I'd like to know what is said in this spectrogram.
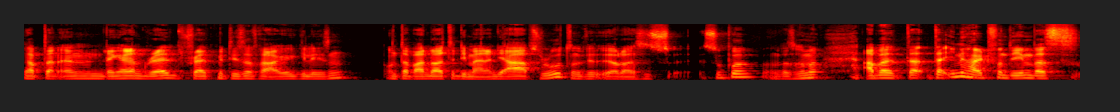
habe dann einen längeren Reddit-Thread mit dieser Frage gelesen. Und da waren Leute, die meinen, ja, absolut, und, oder es ist super und was auch immer. Aber da, der Inhalt von dem, was,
